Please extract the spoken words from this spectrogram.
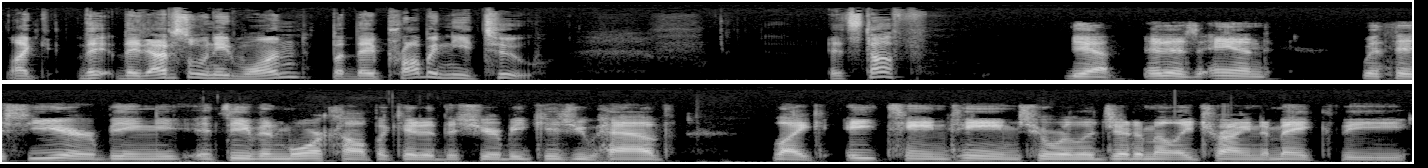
Like they they absolutely need one, but they probably need two. It's tough. Yeah, it is. And with this year being, it's even more complicated this year because you have like 18 teams who are legitimately trying to make the,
